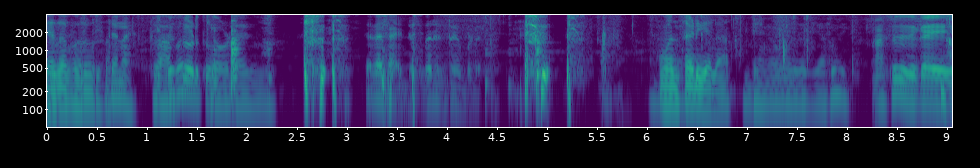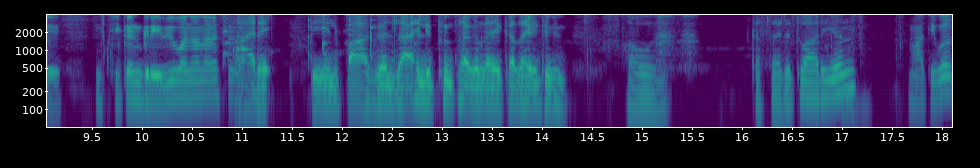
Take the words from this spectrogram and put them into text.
याचा भरोसा. नाही. त्याला काय वन साईड गेला. ढेंगा वर जाते असू दे. असू दे ते काय चिकन ग्रेव्ही बनवणार असं? अरे तेल पागल जाईल इथून सगळा एका साईडून हो. कसा रे तू आर्यन? माती बघ.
